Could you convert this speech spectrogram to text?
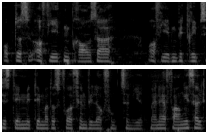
ob das auf jedem Browser auf jedem Betriebssystem, mit dem man das vorführen will, auch funktioniert. Meine Erfahrung ist halt,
